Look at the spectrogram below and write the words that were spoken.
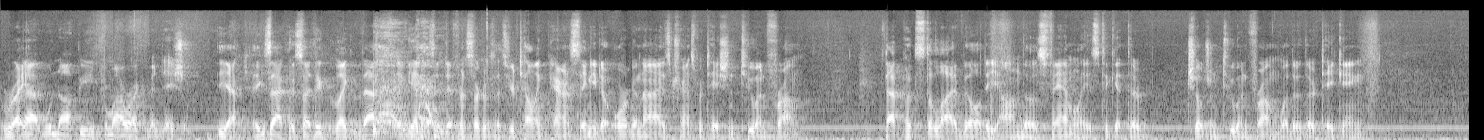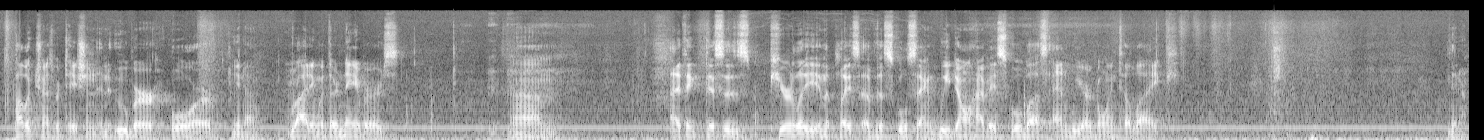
right. that would not be from our recommendation. Yeah, exactly. So I think like that, again, is a different circumstance. You're telling parents they need to organize transportation to and from. That puts the liability on those families to get their children to and from, whether they're taking public transportation, an Uber, or, you know, riding with their neighbors. Um, I think this is purely in the place of the school saying, we don't have a school bus and we are going to like, you know,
